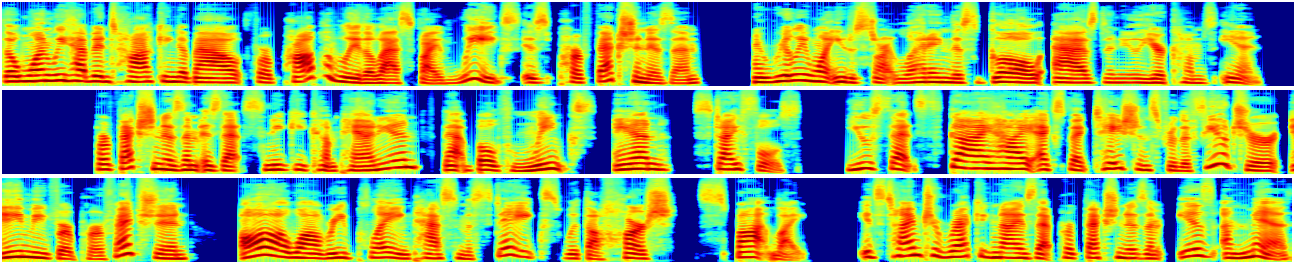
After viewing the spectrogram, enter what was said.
The one we have been talking about for probably the last five weeks is perfectionism. I really want you to start letting this go as the new year comes in. Perfectionism is that sneaky companion that both links and stifles you set sky high expectations for the future, aiming for perfection, all while replaying past mistakes with a harsh spotlight. It's time to recognize that perfectionism is a myth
